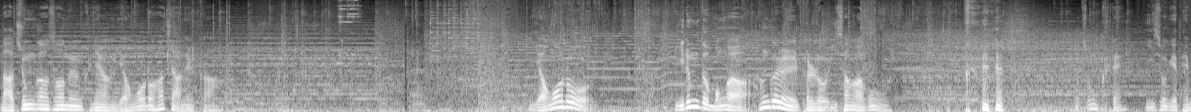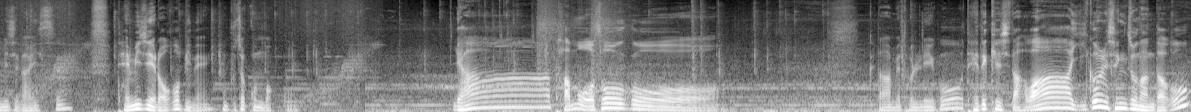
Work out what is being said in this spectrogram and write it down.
나중 가서는 그냥 영어로 하지 않을까. 영어로 이름도 뭔가 한글 별로 이상하고 어, 좀 그래. 이속의 데미지 나이스. 데미지 럭업이네. 무조건 먹고. 야 다모 어서오고 그 다음에 돌리고 데드캣이다. 와 이걸 생존한다고?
